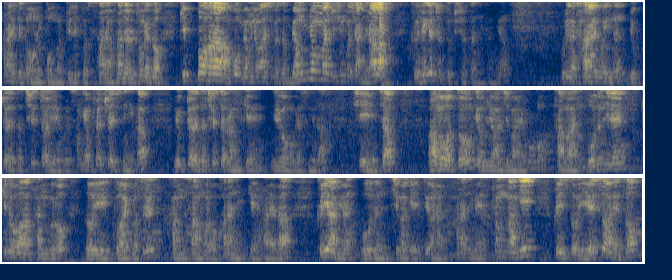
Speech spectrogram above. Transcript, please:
하나님께서 오늘 본문 빌립보서 4장 4절을 통해서 기뻐하라고 명령하시면서 명령만 주신 것이 아니라 그 해결책도 주셨다니까요. 우리가 잘 알고 있는 6절에서 7절이에요. 우리 성경 펼쳐 있으니까 6절에서 7절을 함께 읽어보겠습니다. 시작. 아무것도 염려하지 말고 다만 모든 일에 기도와 간구로 너희 구할 것을 감사함으로 하나님께 아뢰라. 그리하면 모든 지각에 뛰어난 하나님의 평강이 그리스도 예수 안에서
